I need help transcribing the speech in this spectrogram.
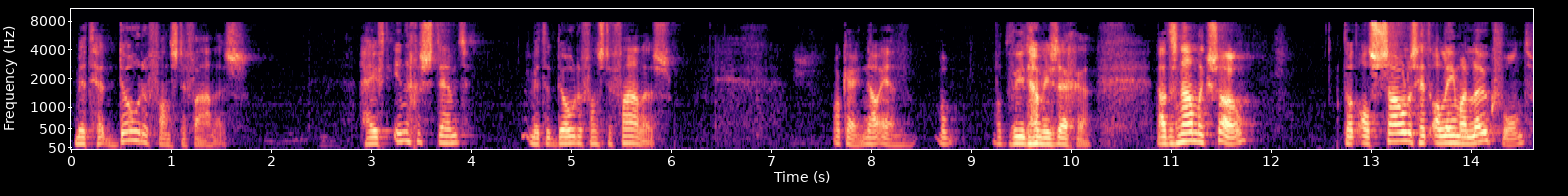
met het doden van Stefanus. Hij heeft ingestemd met het doden van Stefanus. Oké, nou en, wat, wat wil je daarmee zeggen? Nou, het is namelijk zo dat als Saulus het alleen maar leuk vond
